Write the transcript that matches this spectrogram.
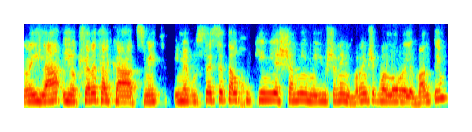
רעילה היא יוצרת הלקאה עצמית, היא מבוססת על חוקים ישנים, מיושנים, דברים שכבר לא רלוונטיים,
